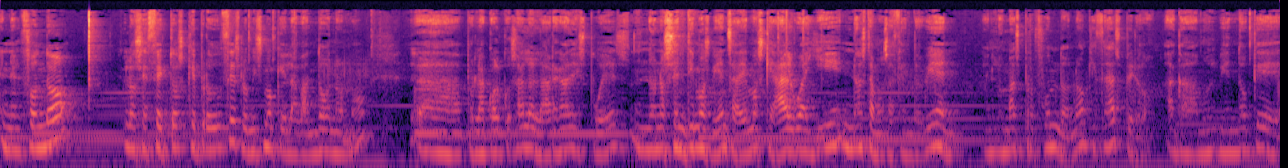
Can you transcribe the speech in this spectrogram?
en el fondo, los efectos que produce es lo mismo que el abandono, ¿no? Ah, por la cual cosa a la larga después no nos sentimos bien, sabemos que algo allí no estamos haciendo bien, en lo más profundo, ¿no? Quizás, pero acabamos viendo que,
